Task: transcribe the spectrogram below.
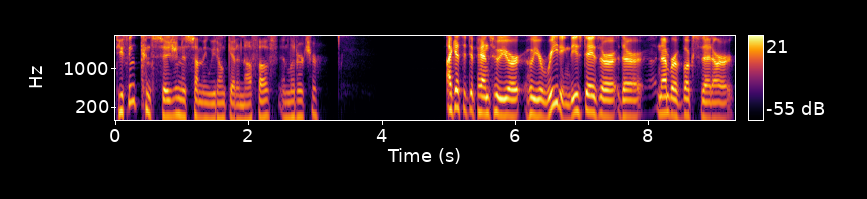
Do you think concision is something we don't get enough of in literature? I guess it depends who you're who you're reading. These days are there are a number of books that are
